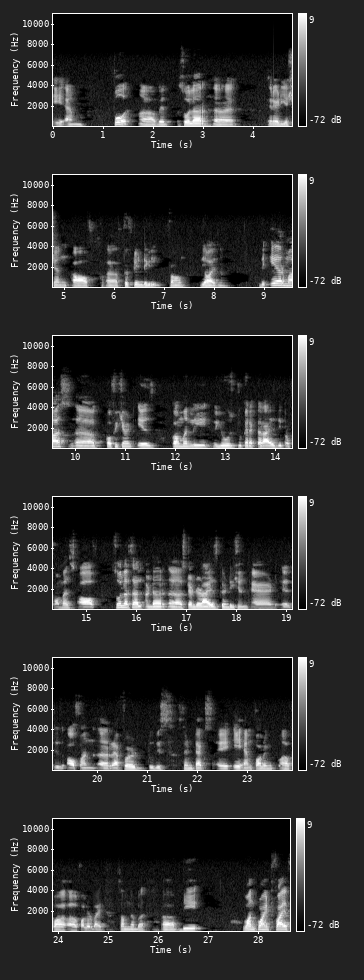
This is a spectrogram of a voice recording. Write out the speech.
AM4 uh, with solar uh, irradiation of uh, 15 degree from the origin. The air mass uh, coefficient is commonly used to characterize the performance of solar cell under uh, standardized condition and it is often referred to this syntax AM following followed by some number uh, the 1.5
